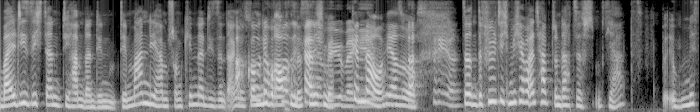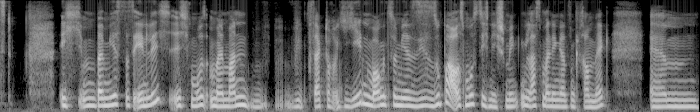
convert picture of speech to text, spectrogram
Weil die sich dann, die haben dann den, den Mann, die haben schon Kinder, die sind angekommen, so, die brauchen das nicht mehr. Mehr genau, ja so. Verstehe. Dann da fühlte ich mich aber ertappt und dachte, ja, das, Mist. Ich, bei mir ist das ähnlich. Ich muss, mein Mann sagt doch jeden Morgen zu mir, siehst super aus, musst dich nicht schminken, lass mal den ganzen Kram weg. Ähm,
